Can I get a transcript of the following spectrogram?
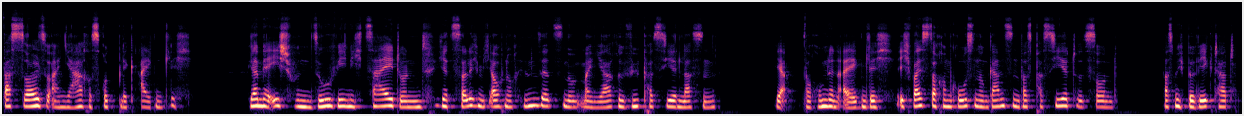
Was soll so ein Jahresrückblick eigentlich? Wir haben ja eh schon so wenig Zeit und jetzt soll ich mich auch noch hinsetzen und mein Jahr Revue passieren lassen. Ja, warum denn eigentlich? Ich weiß doch im Großen und Ganzen, was passiert ist und was mich bewegt hat.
